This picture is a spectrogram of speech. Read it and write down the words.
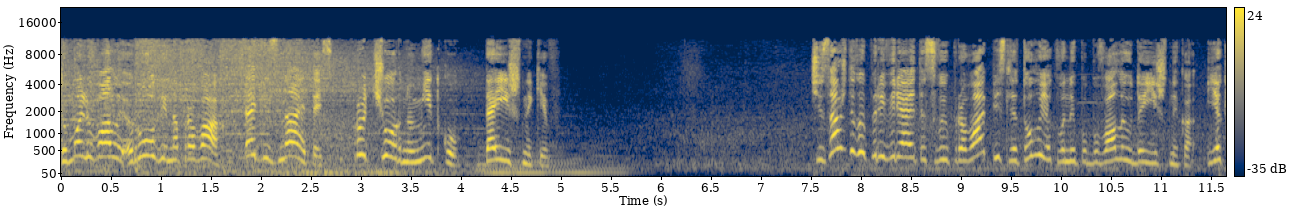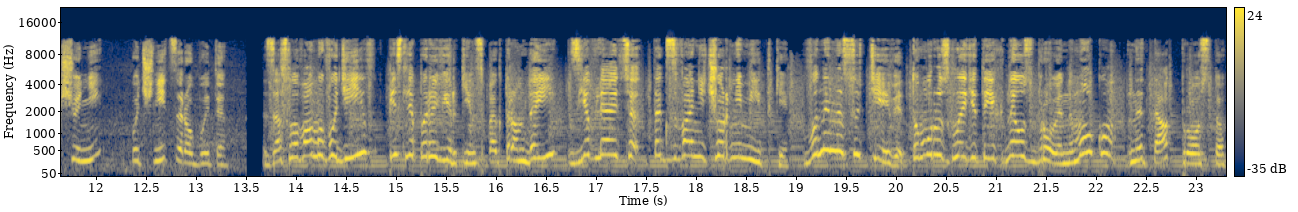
домалювали роги на правах, та дізнаєтесь про чорну мітку даїшників. Чи завжди ви перевіряєте свої права після того, як вони побували у даїшника? Якщо ні, почніть це робити. За словами водіїв, після перевірки інспектором ДАІ з'являються так звані чорні мітки. Вони не суттєві, тому розгледіти їх неозброєним оком не так просто.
